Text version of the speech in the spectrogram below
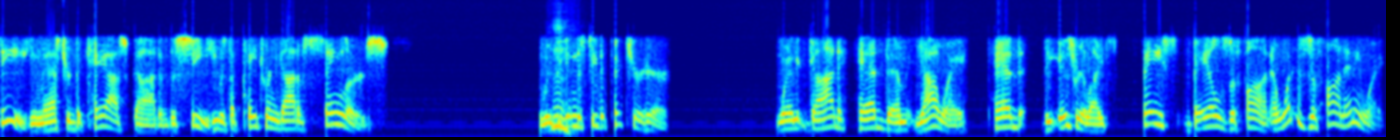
sea. He mastered the chaos god of the sea. He was the patron god of sailors. We hmm. begin to see the picture here. When God had them, Yahweh, had the Israelites face Baal Zephon. And what is Zephon anyway?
